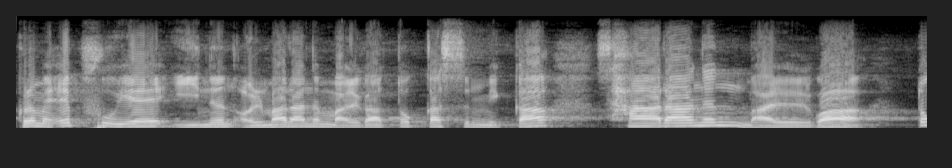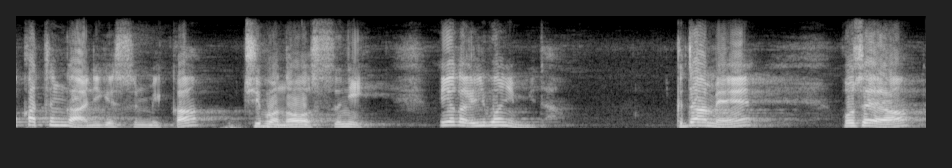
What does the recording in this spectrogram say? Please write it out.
그러면 f의 2는 얼마라는 말과 똑같습니까? 4라는 말과 똑같은 거 아니겠습니까? 집어넣었으니 얘가 1번입니다. 그 다음에 보세요.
